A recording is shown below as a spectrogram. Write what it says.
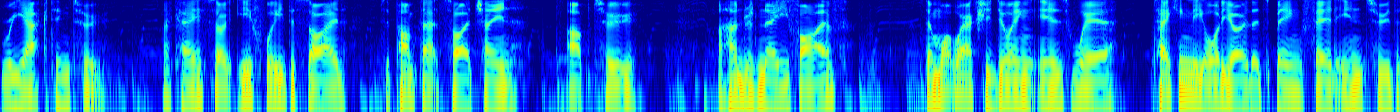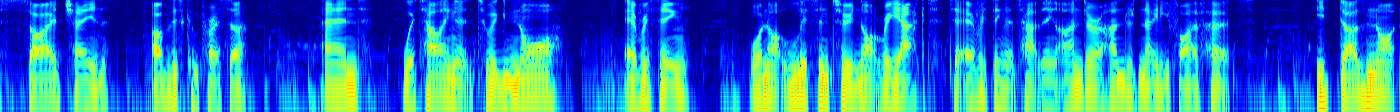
reacting to. Okay, so if we decide to pump that side chain up to 185, then what we're actually doing is we're taking the audio that's being fed into the side chain of this compressor and we're telling it to ignore everything or not listen to, not react to everything that's happening under 185 Hertz. It does not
